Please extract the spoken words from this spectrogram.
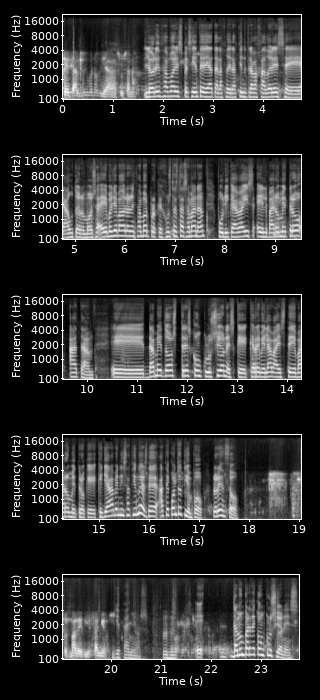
¿Qué tal? Muy buenos días, Susana. Lorenzo Amor es presidente de ATA, la Federación de Trabajadores eh, Autónomos. Eh, hemos llamado a Lorenzo Amor porque justo esta semana publicabais el barómetro ATA. Eh, dame dos, tres conclusiones que, que revelaba este barómetro que, que ya venís haciendo desde hace cuánto tiempo, Lorenzo. Pues más de 10 años. Diez años. Eh, dame un par de conclusiones.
